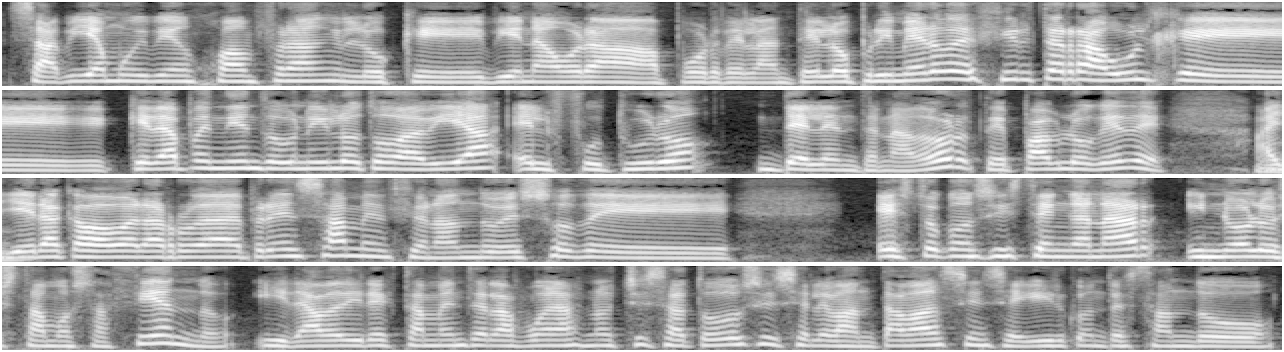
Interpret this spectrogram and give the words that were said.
Sabía muy bien Juan Fran lo que viene ahora por delante. Lo primero, decirte, Raúl, que queda pendiente de un hilo todavía el futuro del entrenador, de Pablo Guede. Ayer acababa la rueda de prensa mencionando eso de esto consiste en ganar y no lo estamos haciendo. Y daba directamente las buenas noches a todos y se levantaban sin seguir contestando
